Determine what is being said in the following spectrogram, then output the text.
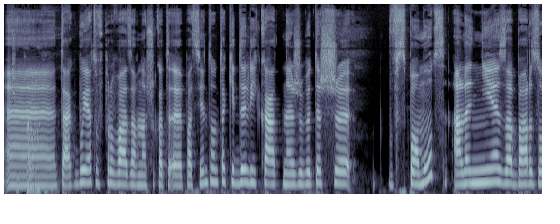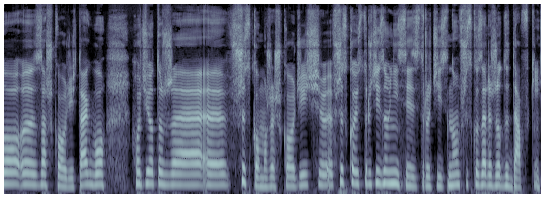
E, tak, bo ja tu wprowadzam na przykład e, pacjentom takie delikatne, żeby też wspomóc, ale nie za bardzo e, zaszkodzić, tak? Bo chodzi o to, że e, wszystko może szkodzić, wszystko jest trucizną, nic nie jest trucizną, wszystko zależy od dawki.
